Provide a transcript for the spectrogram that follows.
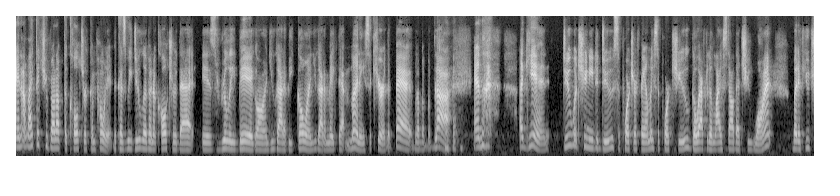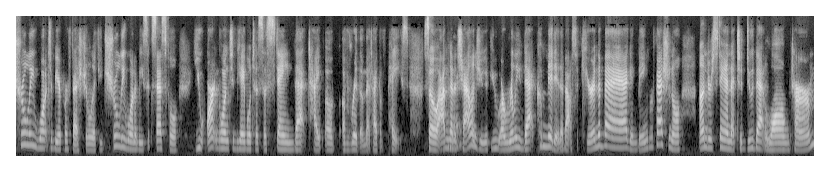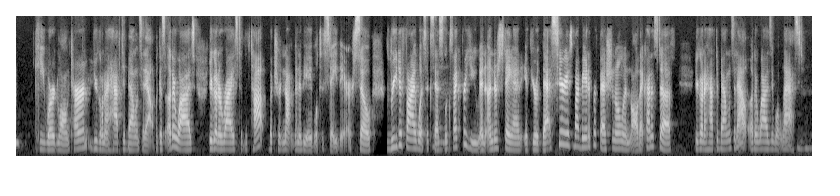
And I like that you brought up the culture component because we do live in a culture that is really big on you got to be going, you got to make that money, secure the bag, blah, blah, blah, blah. and again, do what you need to do, support your family, support you, go after the lifestyle that you want. But if you truly want to be a professional, if you truly want to be successful, you aren't going to be able to sustain that type of, of rhythm, that type of pace. So I'm going right. to challenge you if you are really that committed about securing the bag and being professional, understand that to do that long term, keyword long term, you're going to have to balance it out because otherwise you're going to rise to the top, but you're not going to be able to stay there. So redefine what success mm-hmm. looks like for you and understand if you're that serious about being a professional and all that kind of stuff, you're going to have to balance it out. Otherwise, it won't last. Mm-hmm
